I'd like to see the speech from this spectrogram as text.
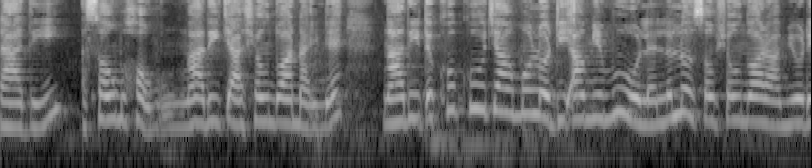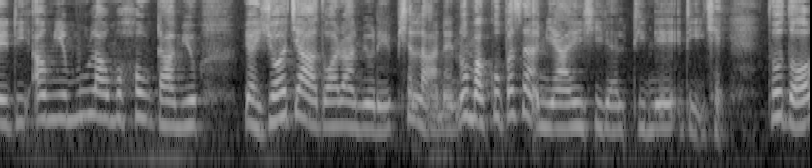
ဒါဒီအဆုံးမဟုတ်ဘူးငါဒီကြာရှုံးသွားနိုင်တယ်ငါဒီတခုခုကြောင့်မို့လို့ဒီအောင်မြင်မှုကိုလည်းလွတ်လွတ်ဆုံးရှုံးသွားတာမျိုးတွေဒီအောင်မြင်မှုလောက်မဟုတ်တာမျိုးပြရော့ကျသွားတာမျိုးတွေဖြစ်လာနိုင်တော့မှကိုပတ်စံအများကြီးရှိတယ်ဒီနေ့ဒီအချိန်သို့တော့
